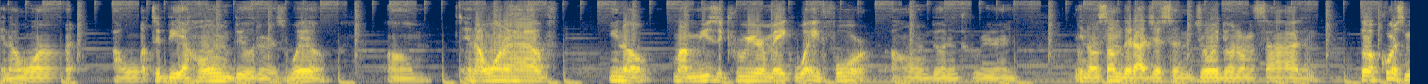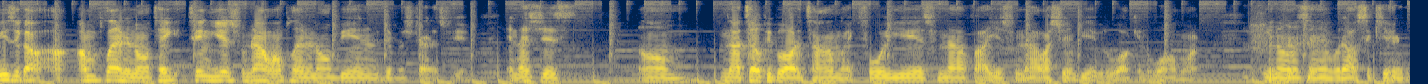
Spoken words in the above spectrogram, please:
and I want I want to be a home builder as well, um, and I want to have, you know, my music career make way for a home building career, and you know, something that I just enjoy doing on the side, and so of course, music I, am planning on taking ten years from now. I'm planning on being in a different stratosphere, and that's just um and I tell people all the time, like four years from now, five years from now, I shouldn't be able to walk into Walmart. You know what I'm saying? Without security.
